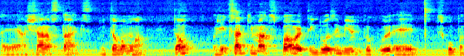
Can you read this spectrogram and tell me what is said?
é, achar as tags. Então vamos lá. Então a gente sabe que Max Power tem 12 mil de procura, é, desculpa,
